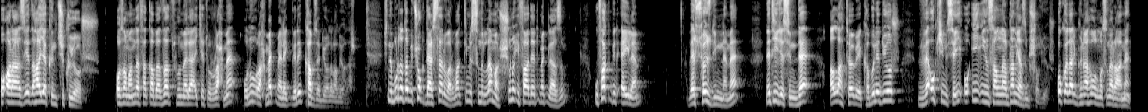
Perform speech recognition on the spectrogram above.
o araziye daha yakın çıkıyor. O zaman da fekabezathu melaiketur rahme onu rahmet melekleri kabz ediyorlar, alıyorlar. Şimdi burada tabii çok dersler var. Vaktimiz sınırlı ama şunu ifade etmek lazım. Ufak bir eylem ve söz dinleme neticesinde Allah tövbeyi kabul ediyor ve o kimseyi o iyi insanlardan yazmış oluyor. O kadar günahı olmasına rağmen,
